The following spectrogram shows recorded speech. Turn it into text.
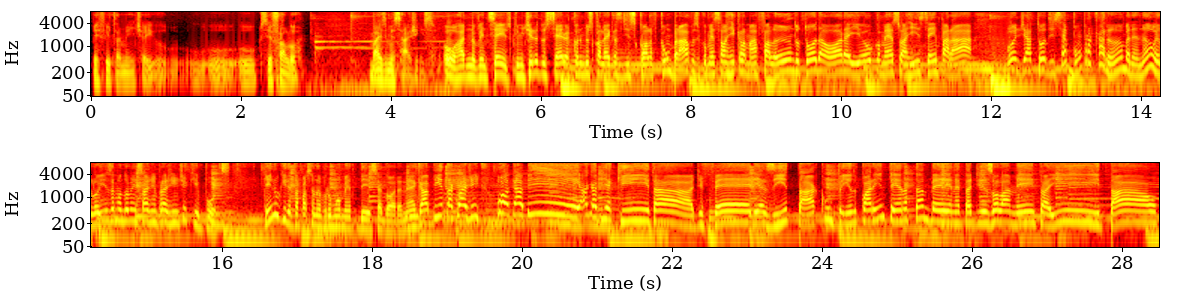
perfeitamente aí o, o, o que você falou. Mais mensagens. Ô, Rádio 96, o que me tira do sério é quando meus colegas de escola ficam bravos e começam a reclamar, falando toda hora e eu começo a rir sem parar. Bom dia a todos. Isso é bom pra caramba, né? Não, Heloísa mandou mensagem pra gente aqui, putz. Quem não queria estar passando por um momento desse agora, né? Gabi tá com a gente. Ô, Gabi! A Gabi aqui tá de férias e tá cumprindo quarentena também, né? Tá de isolamento aí e tal.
